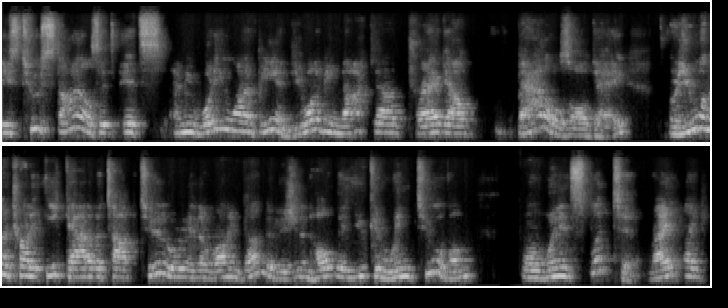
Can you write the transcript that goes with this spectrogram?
these two styles. It's, it's, I mean, what do you want to be in? Do you want to be knocked out, drag out battles all day? Or do you want to try to eke out of the top two in the run and gun division and hope that you can win two of them or win and split two, right? Like,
